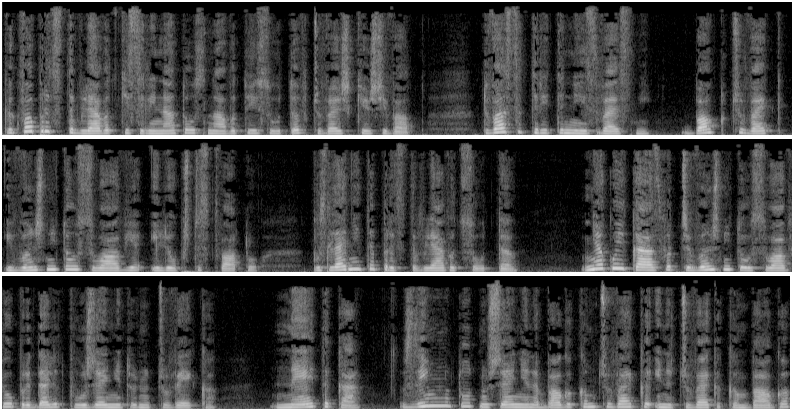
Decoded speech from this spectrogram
Какво представляват киселината, основата и солта в човешкия живот? Това са трите неизвестни – Бог, човек и външните условия или обществото. Последните представляват солта. Някои казват, че външните условия определят положението на човека. Не е така. Взаимното отношение на Бога към човека и на човека към Бога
